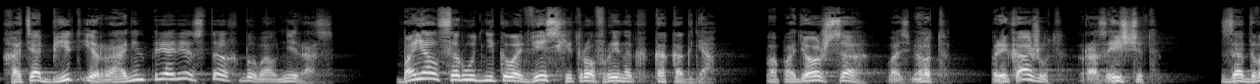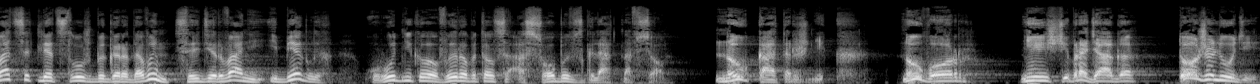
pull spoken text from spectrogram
хотя бит и ранен при арестах бывал не раз. Боялся Рудникова весь хитров рынок как огня. Попадешься — возьмет, прикажут — разыщет. За двадцать лет службы городовым среди рваний и беглых у Рудникова выработался особый взгляд на все. Ну, каторжник, ну, вор, нищий, бродяга, тоже люди,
